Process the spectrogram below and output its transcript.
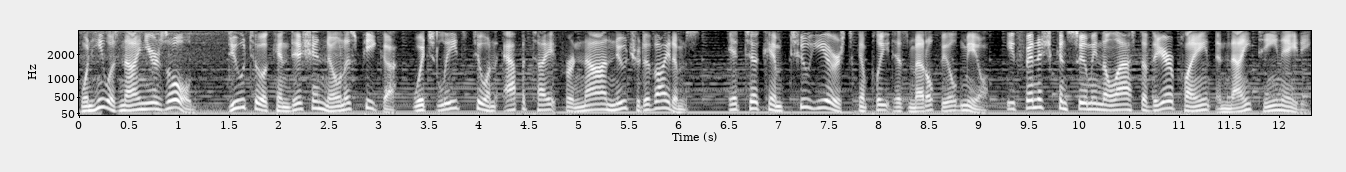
when he was 9 years old due to a condition known as pica, which leads to an appetite for non-nutritive items. It took him two years to complete his metal field meal. He finished consuming the last of the airplane in 1980.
